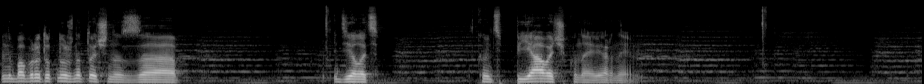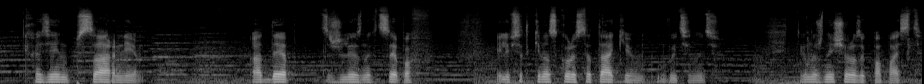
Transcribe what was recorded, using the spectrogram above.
Ну, бобру тут нужно точно за... Делать какую-нибудь пиявочку, наверное. Хозяин псарни. Адепт железных цепов. Или все-таки на скорость атаки вытянуть. Так нужно еще разок попасть.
